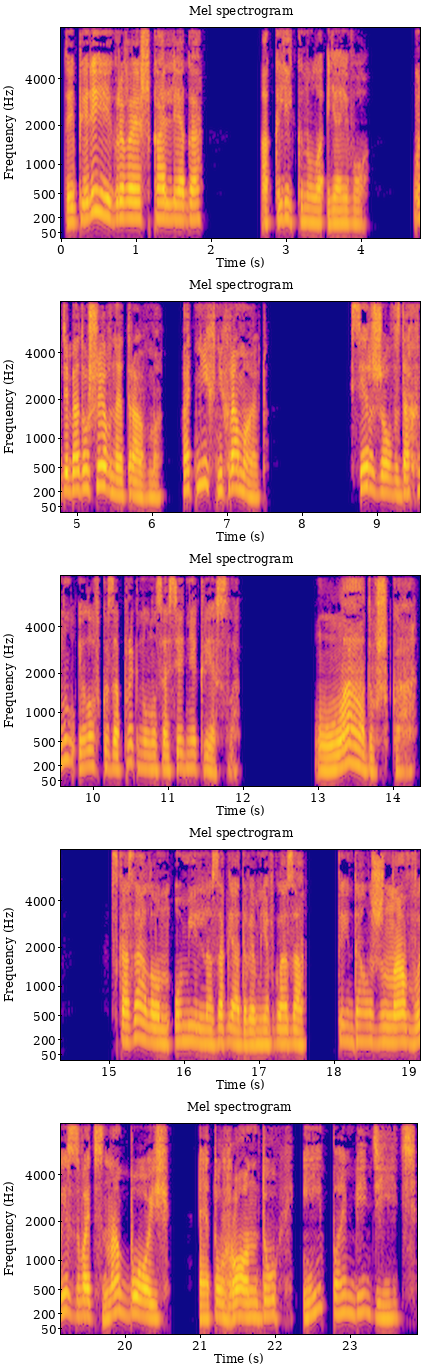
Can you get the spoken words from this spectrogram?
ты переигрываешь, коллега!» — окликнула я его. «У тебя душевная травма, от них не хромают». Сержо вздохнул и ловко запрыгнул на соседнее кресло. «Ладушка», — сказал он, умильно заглядывая мне в глаза, — «ты должна вызвать на бой эту ронду и победить.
